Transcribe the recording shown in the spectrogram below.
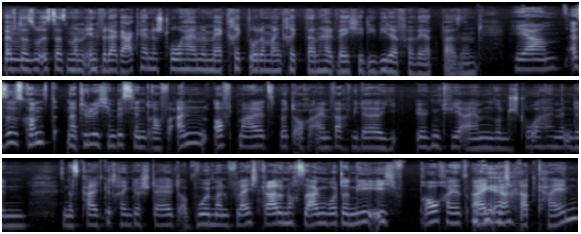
öfter mhm. so ist, dass man entweder gar keine Strohhalme mehr kriegt oder man kriegt dann halt welche, die wiederverwertbar sind. Ja, also es kommt natürlich ein bisschen drauf an. Oftmals wird auch einfach wieder irgendwie einem so ein Strohhalm in, den, in das Kaltgetränk gestellt, obwohl man vielleicht gerade noch sagen wollte, nee, ich brauche jetzt eigentlich ja. gerade keinen.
